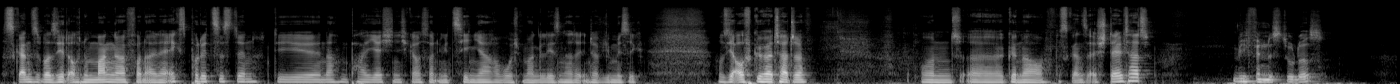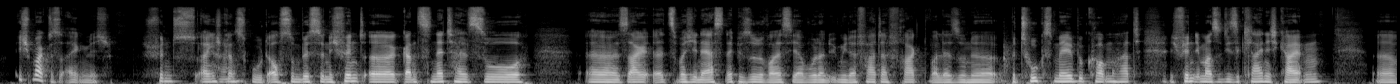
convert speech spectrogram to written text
Das Ganze basiert auf einem Manga von einer Ex-Polizistin, die nach ein paar Jährchen, ich glaube es waren irgendwie zehn Jahre, wo ich mal gelesen hatte, interviewmäßig, wo sie aufgehört hatte und äh, genau das Ganze erstellt hat. Wie findest du das? Ich mag das eigentlich. Ich finde es eigentlich ja. ganz gut. Auch so ein bisschen, ich finde äh, ganz nett halt so, äh, sag, äh, zum Beispiel in der ersten Episode war es ja, wo dann irgendwie der Vater fragt, weil er so eine Betrugsmail bekommen hat. Ich finde immer so diese Kleinigkeiten, äh,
